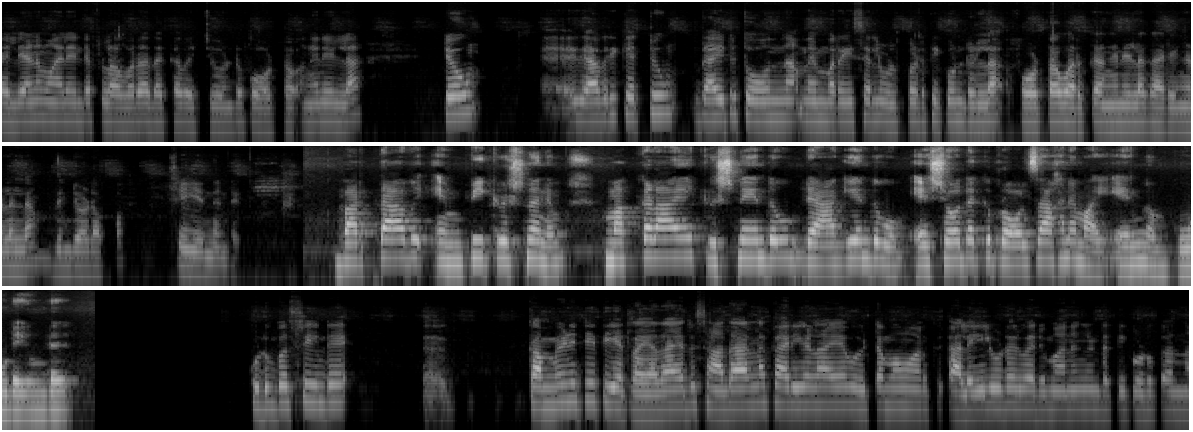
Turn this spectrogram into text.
കല്യാണമാലേന്റെ ഫ്ലവർ അതൊക്കെ വെച്ചുകൊണ്ട് ഫോട്ടോ അങ്ങനെയുള്ള ഏറ്റവും അവർക്ക് ഏറ്റവും ഇതായിട്ട് തോന്നുന്ന മെമ്മറീസ് എല്ലാം ഉൾപ്പെടുത്തിക്കൊണ്ടുള്ള ഫോട്ടോ വർക്ക് അങ്ങനെയുള്ള കാര്യങ്ങളെല്ലാം ഇതിന്റെയോടൊപ്പം ചെയ്യുന്നുണ്ട്. ഭർത്താവ് എം പി കൃഷ്ണനും മക്കളായ കൃഷ്ണേന്ദുവും രാഗേന്ദുവും യശോദയ്ക്ക് പ്രോത്സാഹനമായി എന്നും കൂടെയുണ്ട്. കുടുംബശ്രീന്റെ കമ്മ്യൂണിറ്റി തിയേറ്റർ അതായത് സാധാരണക്കാരികളായ വീട്ടമ്മമാർക്ക് കലയിലൂടെ ഒരു വരുമാനം കണ്ടെത്തി കൊടുക്കുന്ന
